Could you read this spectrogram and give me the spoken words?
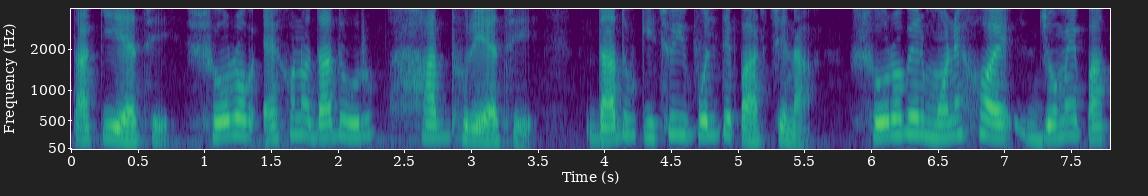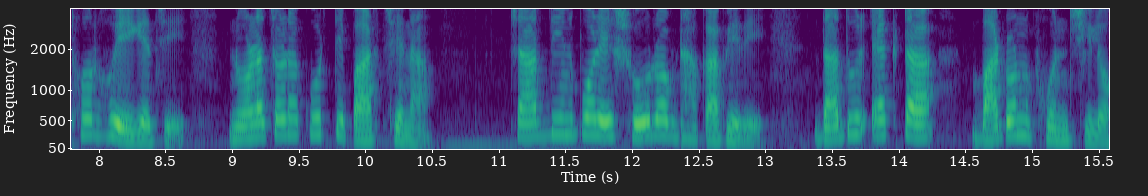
তাকিয়ে আছে। সৌরভ এখনও দাদুর হাত ধরে আছে। দাদু কিছুই বলতে পারছে না। সৌরভের মনে হয় জমে পাথর হয়ে গেছে। নড়াচড়া করতে পারছে না। চার দিন পরে সৌরভ ঢাকা ফেরে। দাদুর একটা বাটন ফোন ছিল।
